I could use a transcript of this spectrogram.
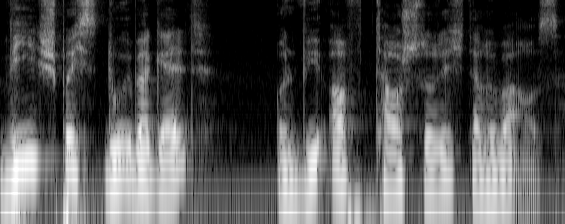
Wie sprichst du über Geld und wie oft tauschst du dich darüber aus?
